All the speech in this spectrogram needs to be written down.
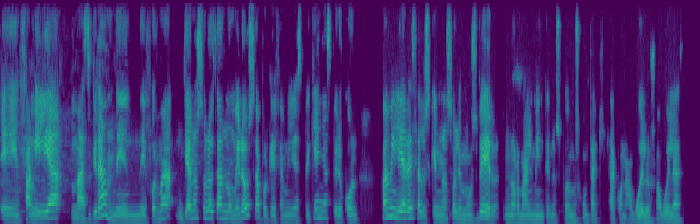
en familia más grande, de forma ya no solo tan numerosa, porque hay familias pequeñas, pero con familiares a los que no solemos ver normalmente. Nos podemos juntar quizá con abuelos o abuelas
